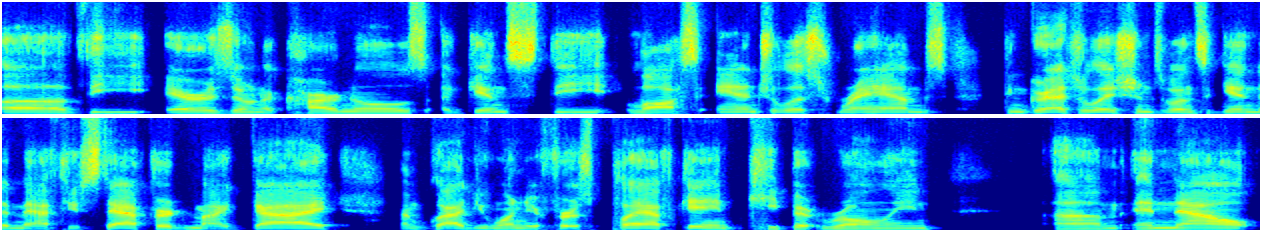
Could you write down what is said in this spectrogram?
of the Arizona Cardinals against the Los Angeles Rams. Congratulations once again to Matthew Stafford, my guy. I'm glad you won your first playoff game. Keep it rolling. Um, and now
